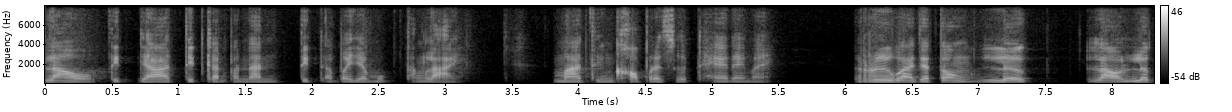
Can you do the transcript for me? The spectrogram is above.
เหล้าติดยาติดการพนัน ติดอบายมุขทั้งหลาย มาถึงข่าประเสริฐแท้ได้ไหม หรือว่าจะต้องเลิกเหล้าเลิก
